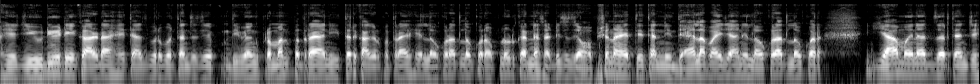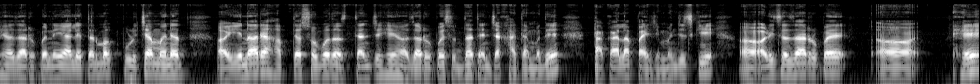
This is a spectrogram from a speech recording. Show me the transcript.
हे जे यू डी डी कार्ड आहे त्याचबरोबर त्यांचं जे दिव्यांग प्रमाणपत्र आहे आणि इतर कागदपत्र आहे हे लवकरात लवकर अपलोड करण्यासाठीचं जे ऑप्शन आहे ते त्यांनी द्यायला पाहिजे आणि लवकरात लवकर या महिन्यात जर त्यांचे हे हजार रुपये नाही आले तर मग पुढच्या महिन्यात येणाऱ्या हप्त्यासोबतच त्यांचे हे हजार रुपयेसुद्धा त्यांच्या खात्यामध्ये टाकायला पाहिजे. म्हणजेच की अडीच हजार रुपये हे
